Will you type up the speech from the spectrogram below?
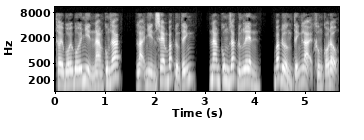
Thời bối bối nhìn Nam cung giác, lại nhìn xem bác đường tĩnh, Nam cung giác đứng lên, bác đường tĩnh lại không có động.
